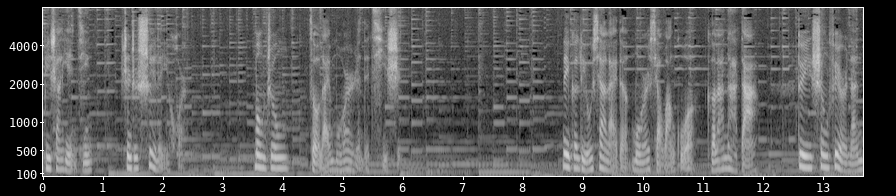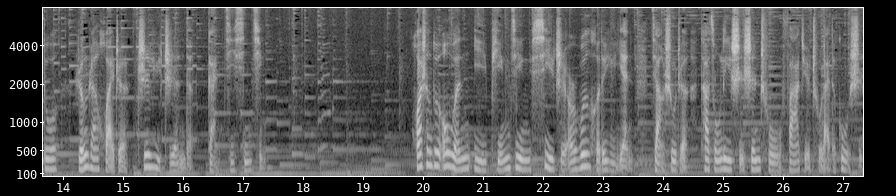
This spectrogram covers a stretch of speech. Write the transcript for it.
闭上眼睛，甚至睡了一会儿，梦中走来摩尔人的骑士。那个留下来的摩尔小王国格拉纳达，对圣费尔南多仍然怀着知遇之恩的感激心情。华盛顿·欧文以平静、细致而温和的语言讲述着他从历史深处发掘出来的故事，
